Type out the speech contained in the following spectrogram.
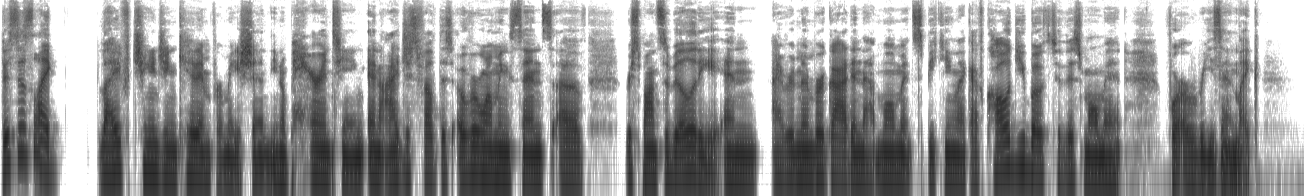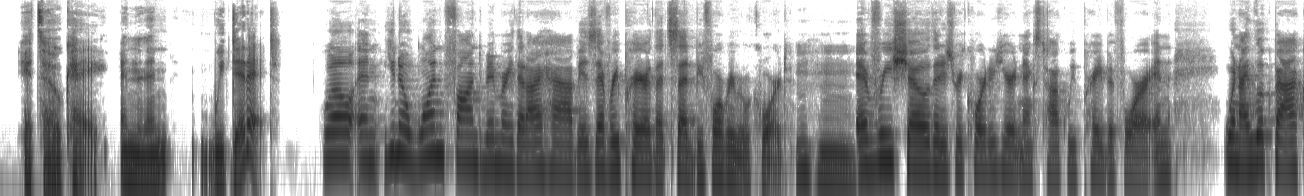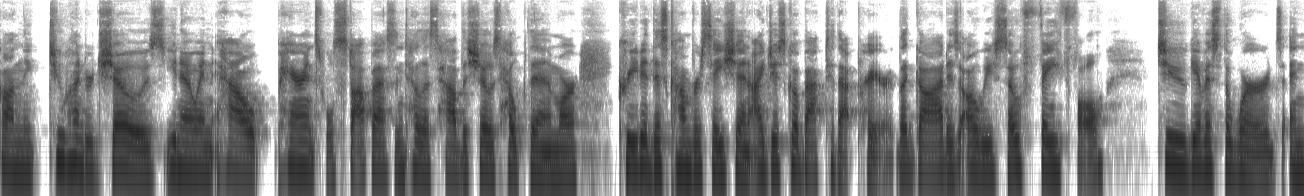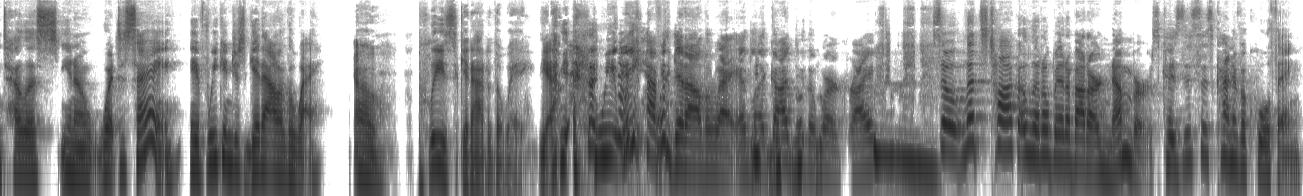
this is like life changing kid information, you know, parenting. And I just felt this overwhelming sense of responsibility. And I remember God in that moment speaking, like, I've called you both to this moment for a reason. Like, it's okay. And then we did it. Well, and you know, one fond memory that I have is every prayer that's said before we record. Mm-hmm. Every show that is recorded here at Next Talk, we pray before. And when I look back on the 200 shows, you know, and how parents will stop us and tell us how the shows helped them or created this conversation, I just go back to that prayer that God is always so faithful to give us the words and tell us, you know, what to say if we can just get out of the way. Oh, please get out of the way. Yeah. yeah. we, we have to get out of the way and let God do the work, right? So let's talk a little bit about our numbers because this is kind of a cool thing.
